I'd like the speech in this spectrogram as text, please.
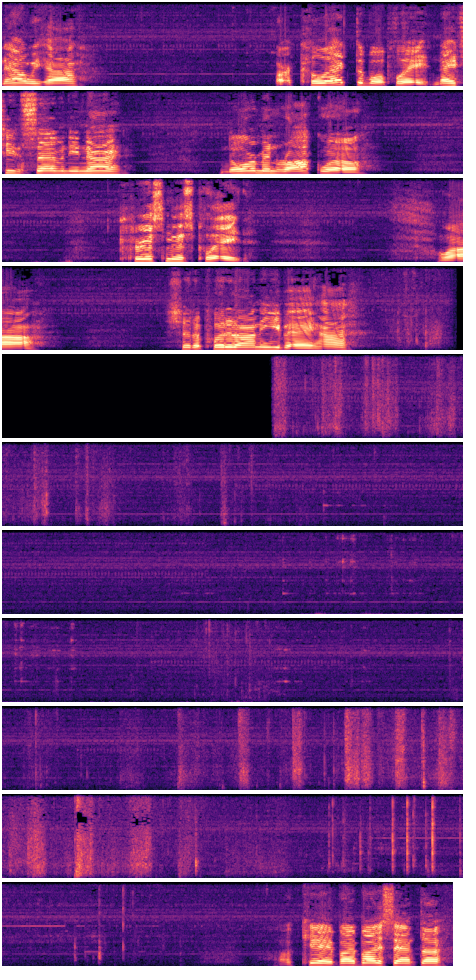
Now we have our collectible plate, 1979, Norman Rockwell. Christmas plate. Wow. Should have put it on eBay, huh? Okay, bye-bye Santa.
